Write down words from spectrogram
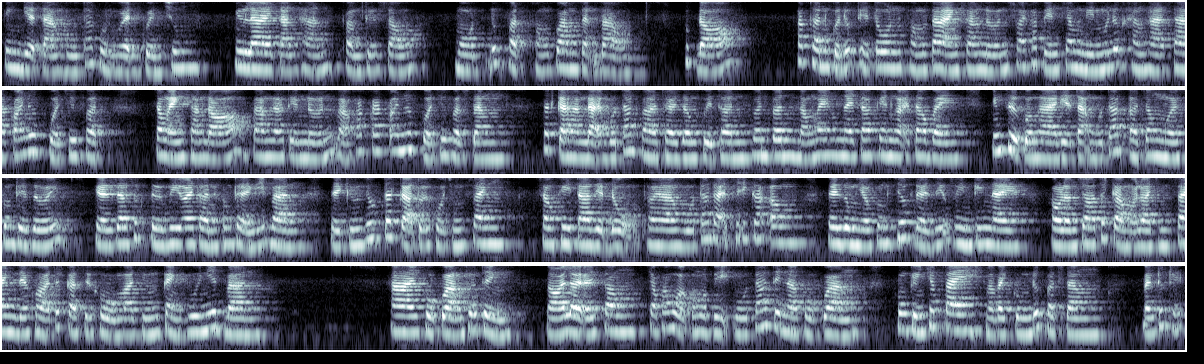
Kinh Địa Tạng Bồ Tát Bổn Nguyện Quyền Trung Như Lai Tán Thán Phẩm thứ 6 một Đức Phật phóng quang dặn bảo Lúc đó, khắp thân của Đức Thế Tôn phóng ra ánh sáng lớn soi khắp đến trăm nghìn muôn nước hàng hà xa cõi nước của chư Phật. Trong ánh sáng đó, vang ra tiếng lớn vào khắp các cõi nước của chư Phật rằng Tất cả hàng đại Bồ Tát và trời rồng quỷ thần, vân vân, lắng nghe hôm nay ta khen ngợi giao bày những sự của Ngài Địa Tạng Bồ Tát ở trong mười phương thế giới, hiện ra sức từ bi oai thần không thể nghĩ bàn để cứu giúp tất cả tội khổ chúng sanh. Sau khi ta diệt độ, thời hàng Bồ Tát đại sĩ các ông nên dùng nhiều phương trước để giữ gìn kinh này, hầu làm cho tất cả mọi loài chúng sanh để khỏi tất cả sự khổ mà chứng cảnh vui niết bàn. Hai, Phổ Quảng thưa thỉnh, nói lời ấy xong, trong các hội có một vị Bồ Tát tên là Phổ Quảng, cung kính chắp tay mà bạch cùng Đức Phật rằng, bạch Đức Thế,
